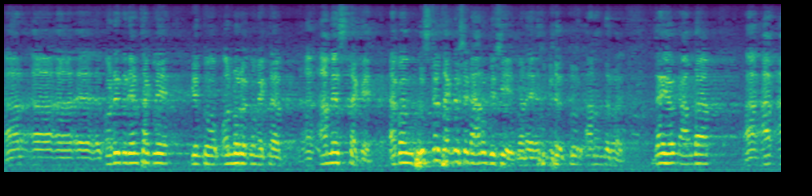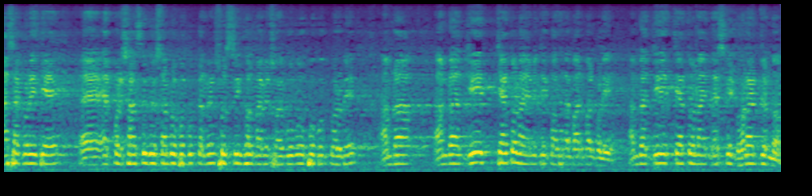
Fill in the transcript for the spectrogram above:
আর অডিটোরিয়াম থাকলে কিন্তু অন্যরকম একটা আমেজ থাকে। এবং হোস্টেল থাকলে সেটা আরও বেশি মানে আনন্দের হয়। যাই হোক, আমরা আশা করি যে এরপর সাংস্কৃতিক অনুষ্ঠান উপভোগ করবেন সুশৃঙ্খল ভাবে সবাই উপভোগ- উপভোগ করবে। আমরা আমরা যে চেতনায়, আমি যে কথাটা বারবার বলি, আমরা যে চেতনায় দেশকে ঘোরার জন্য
